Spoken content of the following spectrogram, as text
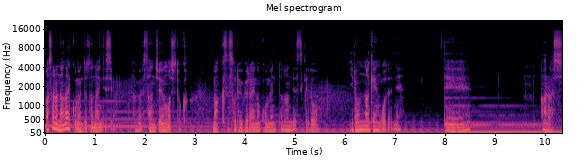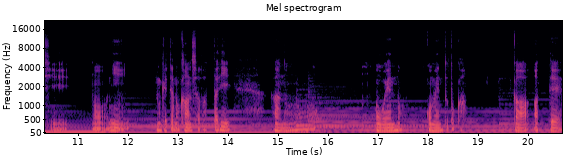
まあ、それは長いコメントじゃないんですよ。多分30文字とか、マックスそれぐらいのコメントなんですけど、いろんな言語でね。で、嵐のに向けての感謝だったり、あのー、応援のコメントとかがあって、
